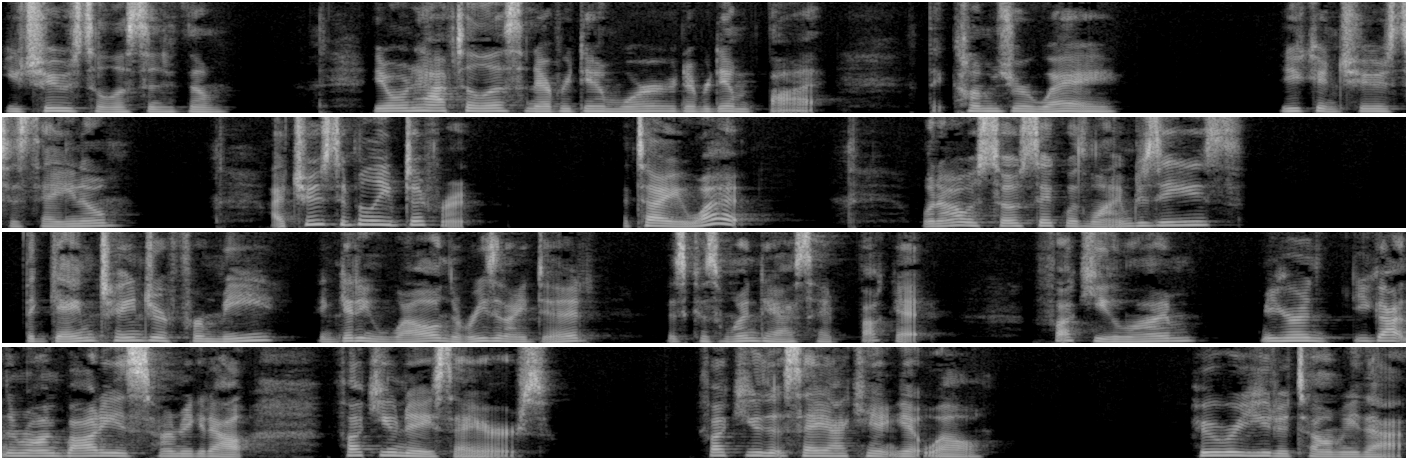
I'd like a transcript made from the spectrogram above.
You choose to listen to them. You don't have to listen every damn word, every damn thought that comes your way. You can choose to say, you know, I choose to believe different. I tell you what, when I was so sick with Lyme disease, the game changer for me and getting well, and the reason I did is because one day I said, fuck it. Fuck you, Lyme. You're in, you got in the wrong body. It's time to get out. Fuck you, naysayers. Fuck you that say I can't get well. Who are you to tell me that?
